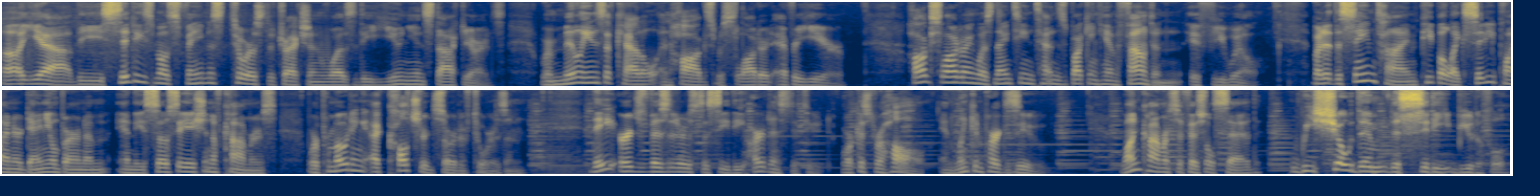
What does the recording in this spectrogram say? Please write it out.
Uh, yeah, the city's most famous tourist attraction was the Union Stockyards, where millions of cattle and hogs were slaughtered every year. Hog slaughtering was 1910's Buckingham Fountain, if you will. But at the same time, people like city planner Daniel Burnham and the Association of Commerce were promoting a cultured sort of tourism. They urged visitors to see the Art Institute, Orchestra Hall, and Lincoln Park Zoo. One commerce official said, We show them the city beautiful.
